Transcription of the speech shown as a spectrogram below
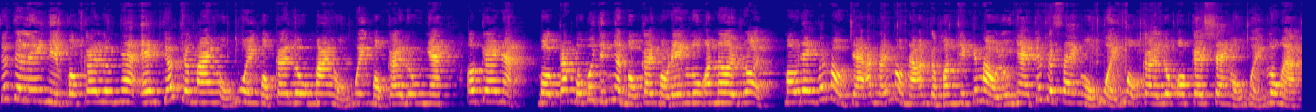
Chốt cho Liên Diệp một cây luôn nha. Em chốt cho Mai Hữu Nguyên một cây luôn, Mai Hữu Nguyên một cây luôn nha. Ok nè 149 nghìn một cây màu đen luôn anh ơi. Rồi, màu đen với màu trà, anh lấy màu nào anh comment trên cái màu luôn nha. Chốt cho Sang Hữu Nguyễn một cây luôn. Ok, Sang Hữu Nguyễn luôn à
